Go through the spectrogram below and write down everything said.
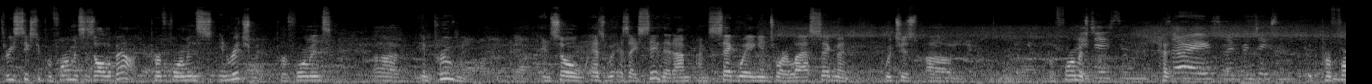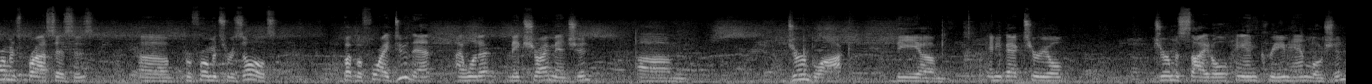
360 performance is all about: performance enrichment, performance uh, improvement. And so, as, as I say that, I'm, I'm segueing into our last segment, which is um, Hey, performance Jason. Sorry, it's my friend Jason. performance processes, uh, performance results. But before I do that, I want to make sure I mention um, Germ Block, the um, antibacterial germicidal hand cream, hand lotion,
